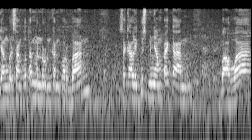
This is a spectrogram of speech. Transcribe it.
yang bersangkutan menurunkan korban, sekaligus menyampaikan bahwa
